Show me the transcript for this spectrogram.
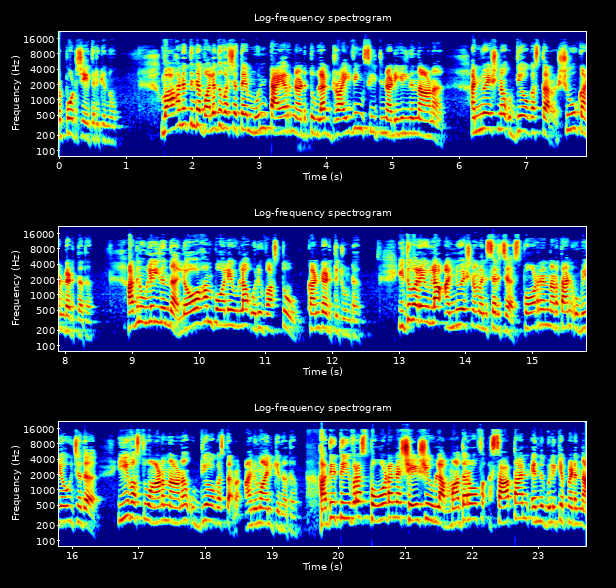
റിപ്പോർട്ട് ചെയ്തിരിക്കുന്നു. വാഹനത്തിന്റെ വലതുവശത്തെ മുൻ ടയറിനടുത്തുള്ള ഡ്രൈവിംഗ് സീറ്റിനടിയിൽ നിന്നാണ് അന്വേഷണ ഉദ്യോഗസ്ഥർ ഷൂ കണ്ടെടുത്തത്. അതിനുള്ളിൽ നിന്ന് ലോഹം പോലെയുള്ള ഒരു വസ്തു കണ്ടെടുത്തിട്ടുണ്ട്. ഇതുവരെയുള്ള അന്വേഷണം അനുസരിച്ച് സ്ഫോടനം നടത്താൻ ഉപയോഗിച്ചത് ഈ വസ്തുവാണെന്നാണ് ഉദ്യോഗസ്ഥർ അനുമാനിക്കുന്നത്. അതിതീവ്ര സ്ഫോടന ശേഷിയുള്ള മദർ ഓഫ് സാത്താൻ എന്ന് വിളിക്കപ്പെടുന്ന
